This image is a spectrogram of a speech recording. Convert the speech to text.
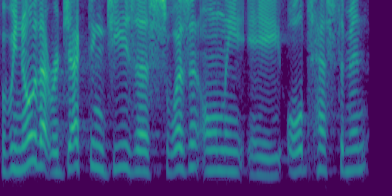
But we know that rejecting Jesus wasn't only a Old Testament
